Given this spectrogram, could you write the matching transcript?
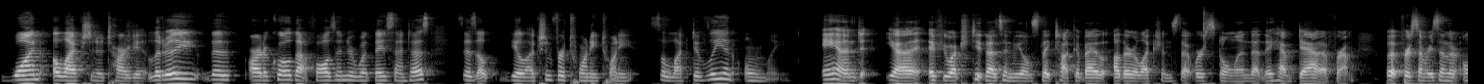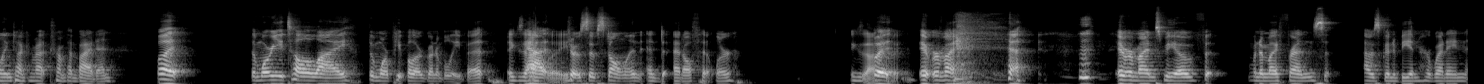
one election to target. Literally, the article that falls under what they sent us says uh, the election for 2020 selectively and only. And yeah, if you watch 2000 Mules, they talk about other elections that were stolen that they have data from. But for some reason, they're only talking about Trump and Biden. But the more you tell a lie, the more people are going to believe it. Exactly. At Joseph Stalin and Adolf Hitler. Exactly. But it remind it reminds me of one of my friends. I was going to be in her wedding,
